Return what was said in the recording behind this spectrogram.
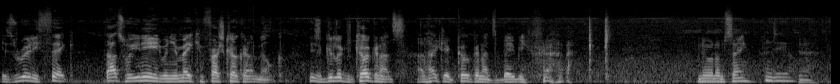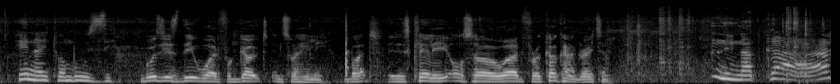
is really thick. That's what you need when you're making fresh coconut milk. These are good looking coconuts. I like your coconuts, baby. you know what I'm saying? Ndio. Yeah. Hii inaitwa mbuzi. Mbuzi is the word for goat in Swahili, but it is clearly also a word for a coconut grater. Ninakaa.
